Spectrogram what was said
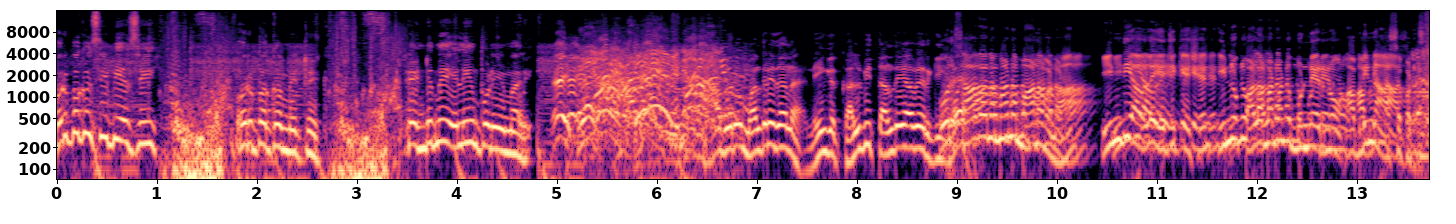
ஒரு பக்கம் சிபிஎஸ்சி ஒரு பக்கம் மெட்ரிக் ரெண்டுமே எலியும் புனியும் மாதிரி. அவரும் மந்திரி தானே? நீங்க கல்வி தந்தையாவே ஒரு இருக்கீங்க சாதாரணமான மாணவனா இந்தியாவுல எஜுகேஷன் இன்னும் பல மடங்கு முன்னேறணும் அப்படின்னு ஆசைப்படுறேன்.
